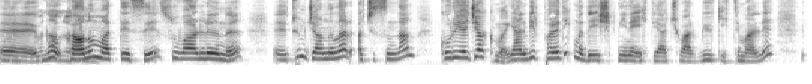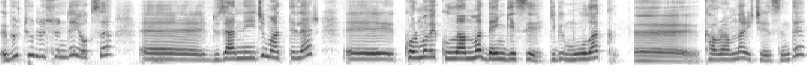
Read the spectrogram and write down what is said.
Ee, bu kanun maddesi su varlığını e, tüm canlılar açısından koruyacak mı? Yani bir paradigma değişikliğine ihtiyaç var büyük ihtimalle. Öbür türlüsünde yoksa e, düzenleyici maddeler e, koruma ve kullanma dengesi gibi muğlak e, kavramlar içerisinde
